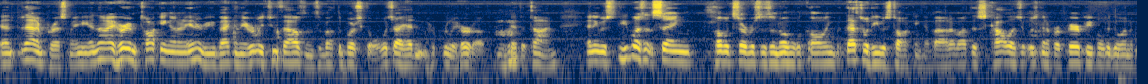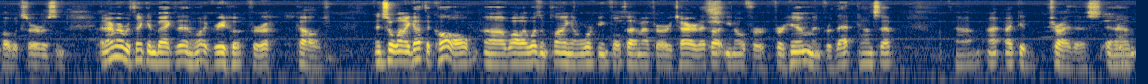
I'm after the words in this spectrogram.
and that impressed me. And then I heard him talking on an interview back in the early 2000s about the Bush School, which I hadn't really heard of Mhm. at the time. And he was he wasn't saying public service is a noble calling, but that's what he was talking about about this college that was going to prepare people to go into public service. And and I remember thinking back then, what a great hook for a college. And so when I got the call, uh, while I wasn't planning on working full time after I retired, I thought, you know, for, for him and for that concept, um, I, I could try this, um,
